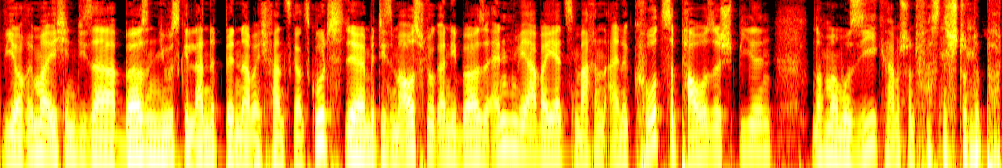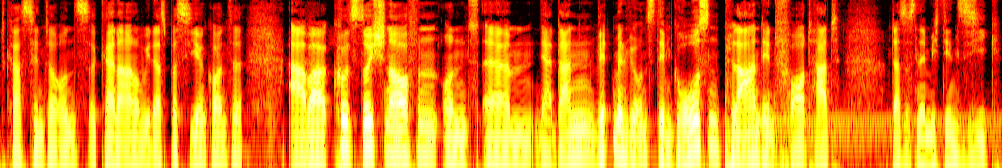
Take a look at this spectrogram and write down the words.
wie auch immer ich in dieser Börsen-News gelandet bin, aber ich fand es ganz gut. Mit diesem Ausflug an die Börse enden wir aber jetzt, machen eine kurze Pause, spielen nochmal Musik, haben schon fast eine Stunde Podcast hinter uns. Keine Ahnung, wie das passieren konnte. Aber kurz durchschnaufen und ähm, ja, dann widmen wir uns dem großen Plan, den Ford hat. Das ist nämlich den Sieg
